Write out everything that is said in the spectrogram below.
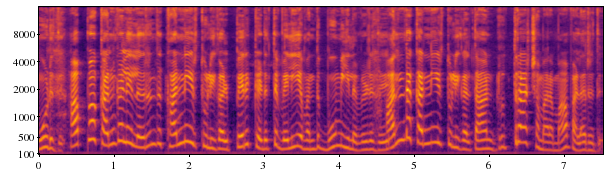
மூடுது. அப்போ கண்களிலிருந்து கண்ணீர் துளிகள் பெருக்கெடுத்து வெளியே வந்து பூமியில விழுது. அந்த கண்ணீர் துளிகள் தான் ருத்ராட்ச மரமா வளருது.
